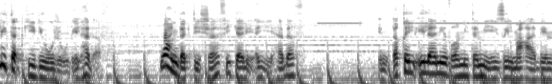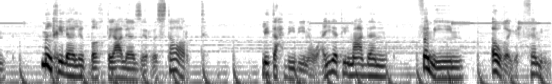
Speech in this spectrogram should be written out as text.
لتأكيد وجود الهدف. وعند اكتشافك لأي هدف انتقل إلى نظام تمييز المعادن من خلال الضغط على زر ستارت لتحديد نوعية المعدن ثمين أو غير ثمين.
